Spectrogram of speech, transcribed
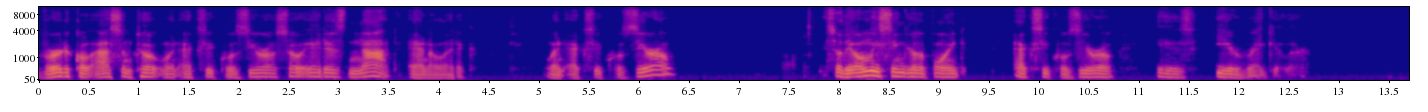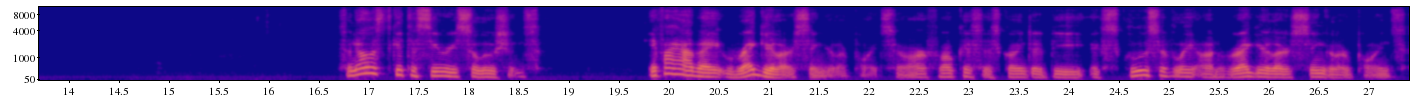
vertical asymptote when x equals 0, so it is not analytic when x equals 0. So the only singular point x equals 0 is irregular. So now let's get to series solutions. If I have a regular singular point, so our focus is going to be exclusively on regular singular points.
